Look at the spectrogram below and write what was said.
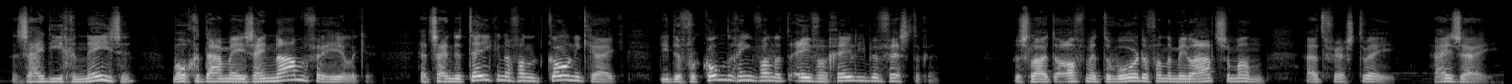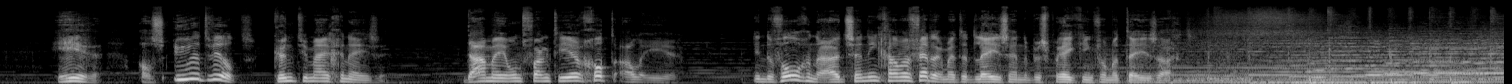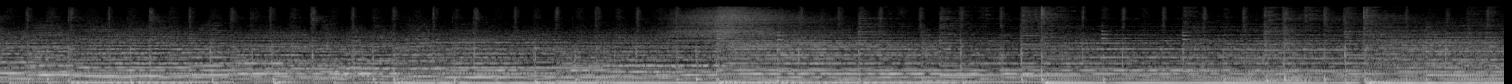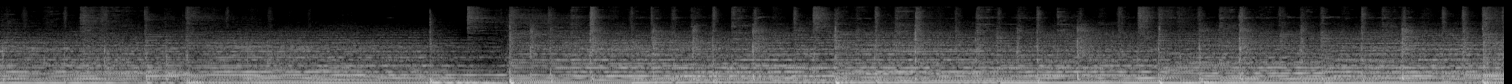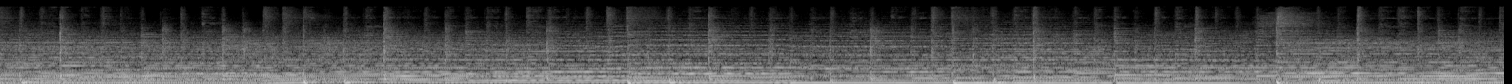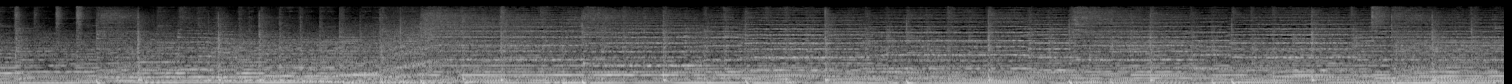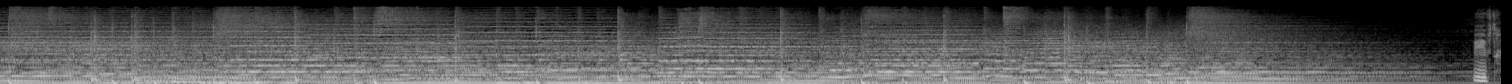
Zij die genezen, mogen daarmee zijn naam verheerlijken. Het zijn de tekenen van het koninkrijk die de verkondiging van het evangelie bevestigen. We sluiten af met de woorden van de Melaatse man uit vers 2. Hij zei: Heere, als u het wilt, kunt u mij genezen. Daarmee ontvangt de Heer God alle eer. In de volgende uitzending gaan we verder met het lezen en de bespreking van Matthäus 8.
